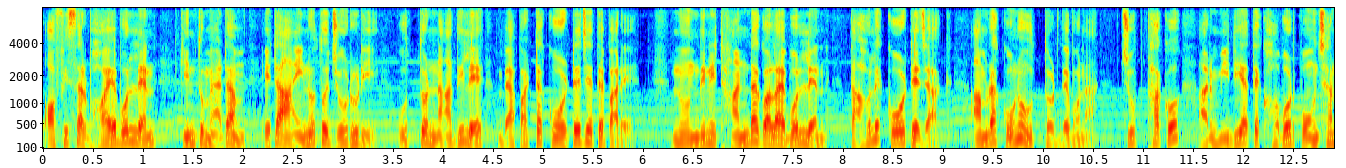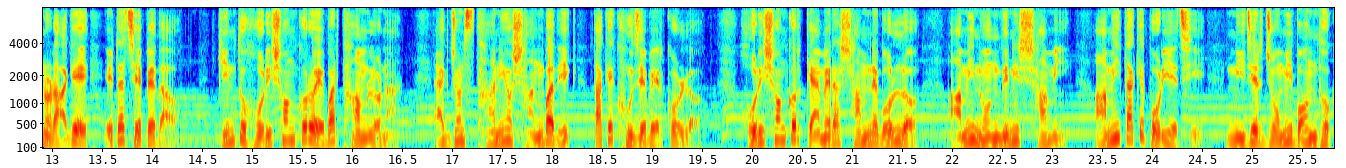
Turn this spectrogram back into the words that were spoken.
অফিসার ভয়ে বললেন, কিন্তু ম্যাডাম, এটা আইনত জরুরি। উত্তর না দিলে ব্যাপারটা কোর্টে যেতে পারে। নন্দিনী ঠান্ডা গলায় বললেন, তাহলে কোর্টে যাক। আমরা কোনো উত্তর দেব না। চুপ থাকো আর মিডিয়াতে খবর পৌঁছানোর আগে এটা চেপে দাও। কিন্তু হরিশঙ্করও এবার থামল না। একজন স্থানীয় সাংবাদিক তাকে খুঁজে বের করল। হরিশঙ্কর ক্যামেরার সামনে বলল, আমি নন্দিনীর স্বামী। আমি তাকে পড়িয়েছি, নিজের জমি বন্ধক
